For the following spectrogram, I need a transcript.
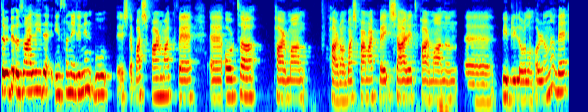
Tabii bir özelliği de insan elinin bu e, işte baş parmak ve e, orta parmağın pardon baş parmak ve işaret parmağının e, birbiriyle olan oranı ve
